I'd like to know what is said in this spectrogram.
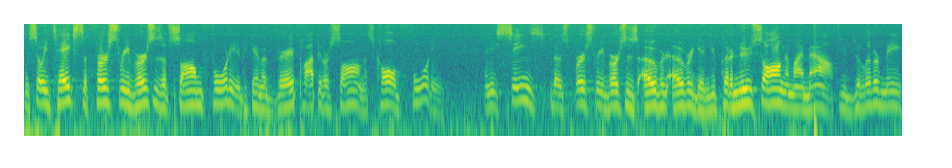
And so he takes the first three verses of Psalm 40, and it became a very popular song. It's called 40. And he sings those first three verses over and over again. You put a new song in my mouth. You've delivered me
